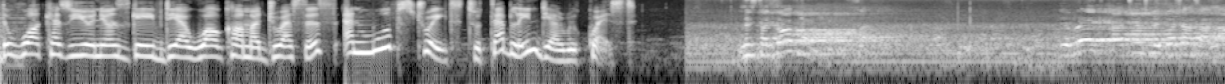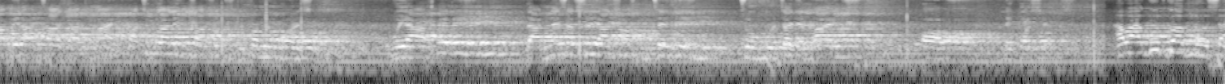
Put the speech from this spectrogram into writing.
The workers' unions gave their welcome addresses and moved straight to tabling their request. Mr. Governor, the rate at which negotiations are now being attacked at night, particularly in traffic, is becoming worrisome. We are appealing that necessary actions be taken to protect the lives of Lagosians. Our good governor, sir,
